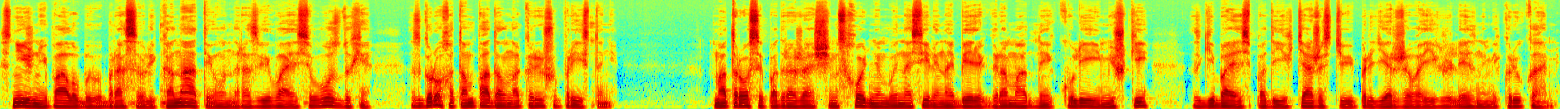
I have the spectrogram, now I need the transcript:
С нижней палубы выбрасывали канаты, и он, развиваясь в воздухе, с грохотом падал на крышу пристани. Матросы под дрожащим сходнем выносили на берег громадные кули и мешки, сгибаясь под их тяжестью и придерживая их железными крюками.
